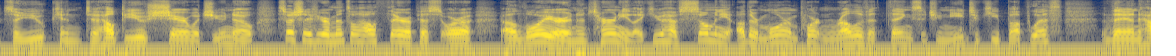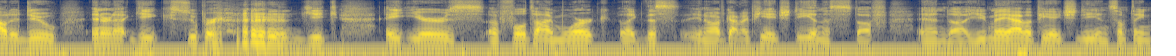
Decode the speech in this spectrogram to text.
so you can, to help you share what you know, especially if you're a mental health therapist or a, a lawyer, an attorney. Like you have so many other more important, relevant things that you need to keep up with than how to do internet geek, super geek eight years of full-time work like this you know i've got my phd in this stuff and uh, you may have a phd in something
